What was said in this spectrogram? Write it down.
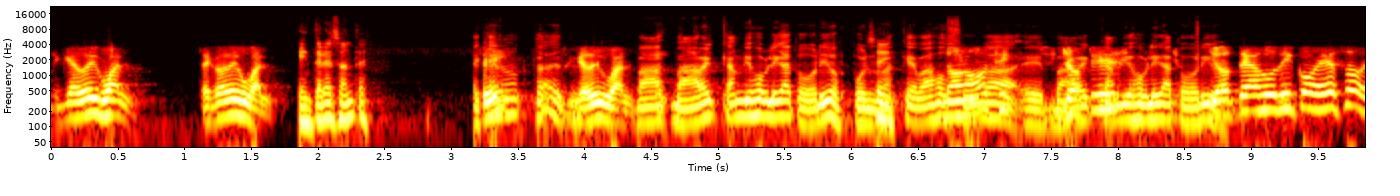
Se quedó igual, se quedó igual. Interesante. Es que Sí, no, ¿sabes? quedó igual. Va, va a haber cambios obligatorios, por Sí. más que bajo No, no, suba, sí, eh, va a haber te- cambios obligatorios. Yo te adjudico eso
